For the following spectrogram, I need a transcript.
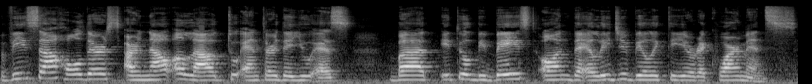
visa holders are now allowed to enter the US, but it will be based on the eligibility requirements.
